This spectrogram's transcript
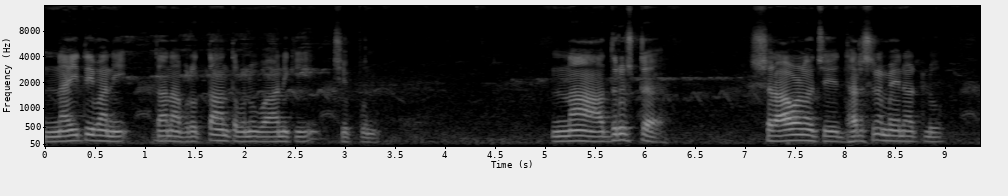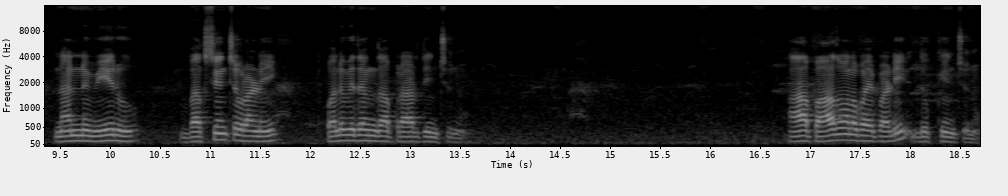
నైతివని తన వృత్తాంతమును వానికి చెప్పును. నా అదృష్ట శ్రావణచే దర్శనమైనట్లు నన్ను మీరు భక్షించవాలని పలు విధంగా ప్రార్థించును. ఆ పాదములపై పడి దుఃఖించును.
